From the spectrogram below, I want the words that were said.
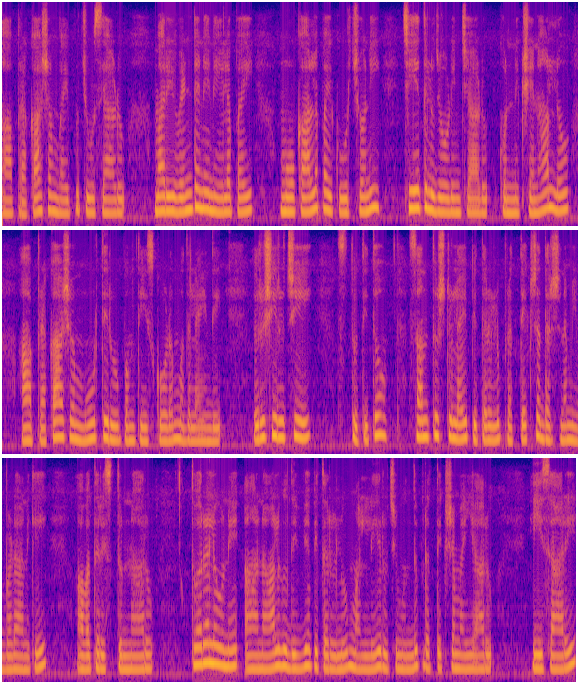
ఆ ప్రకాశం వైపు చూశాడు. మరియు వెంటనే నేలపై మోకాళ్ళపై కూర్చొని చేతులు జోడించాడు. కొన్ని క్షణాల్లో ఆ ప్రకాశం మూర్తి రూపం తీసుకోవడం మొదలైంది. ఋషి రుచి స్థుతితో సంతుష్టులై పితరులు ప్రత్యక్ష దర్శనం ఇవ్వడానికి అవతరిస్తున్నారు. త్వరలోనే ఆ నాలుగు దివ్య పితరులు మళ్ళీ రుచి ముందు ప్రత్యక్షమయ్యారు. ఈసారి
